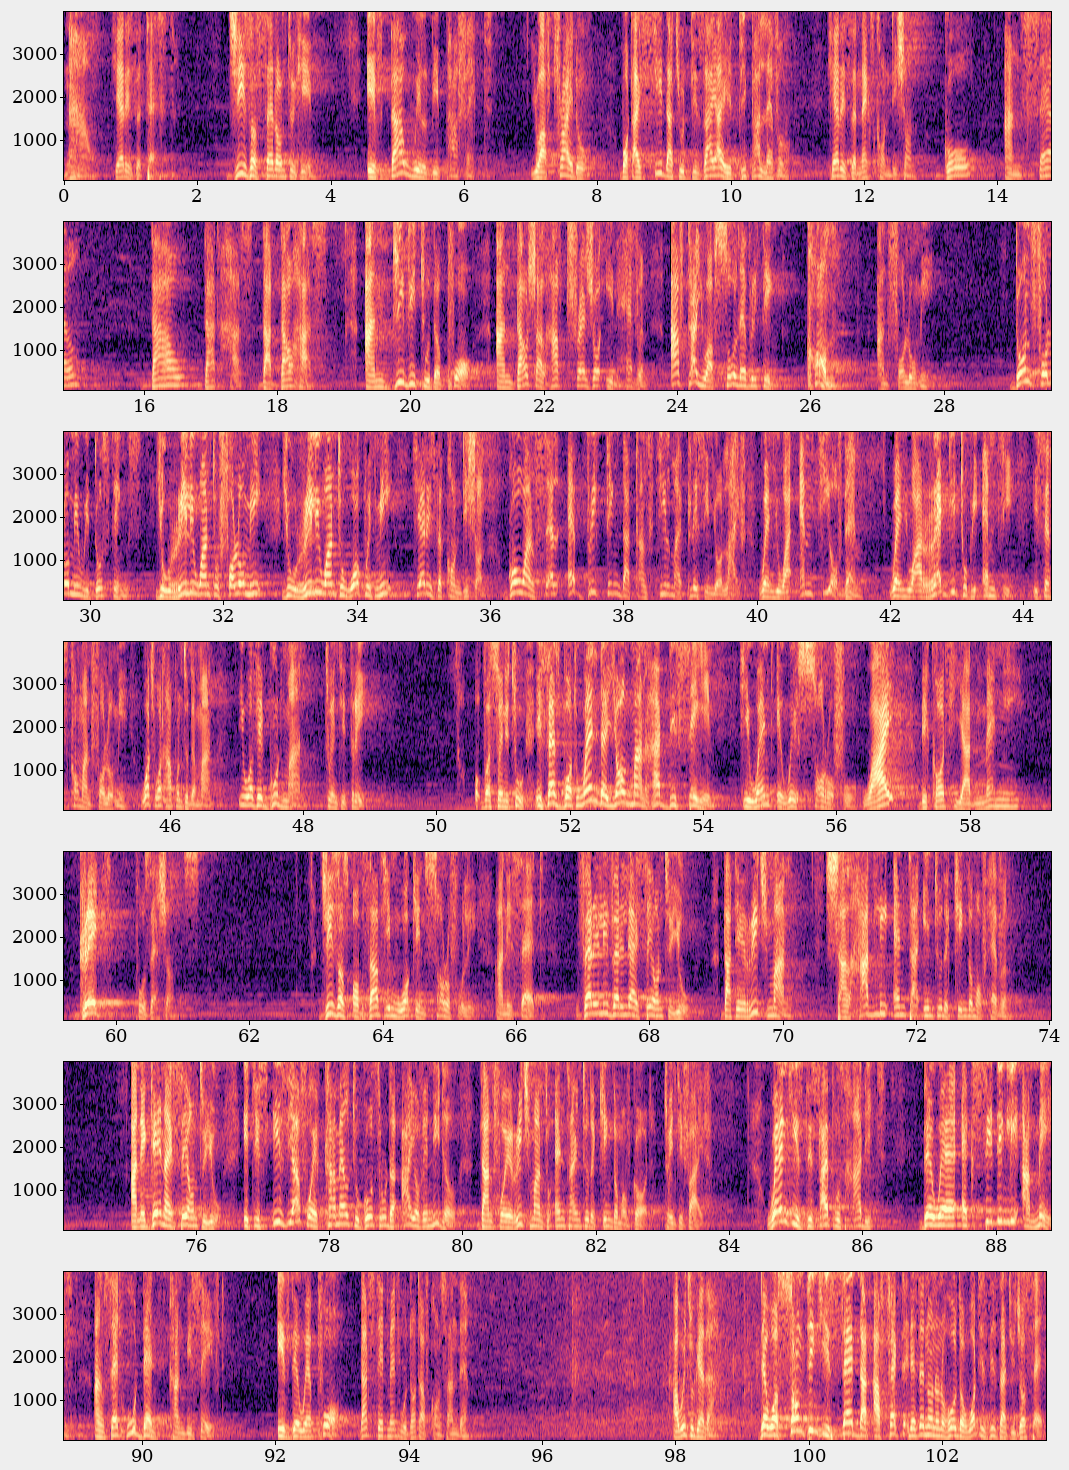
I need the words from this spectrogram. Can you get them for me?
Now, here is the test. Jesus said unto him, if thou will be perfect, you have tried, oh, but I see that you desire a deeper level. Here is the next condition. Go and sell thou that hast, that thou hast, and give it to the poor and thou shalt have treasure in heaven. After you have sold everything come and follow me. Don't follow me with those things. You really want to follow me? You really want to walk with me? Here is the condition. Go and sell everything that can steal my place in your life. When you are empty of them when you are ready to be empty he says come and follow me. Watch what happened to the man. He was a good man 23 Oh, verse 22 he says but when the young man heard this saying he went away sorrowful. Why? Because he had many great possessions. Jesus observed him walking sorrowfully and he said verily verily i say unto you that a rich man shall hardly enter into the kingdom of heaven. And again i say unto you it is easier for a camel to go through the eye of a needle than for a rich man to enter into the kingdom of God. 25 when his disciples heard it they were exceedingly amazed and said who then can be saved? If they were poor that statement would not have concerned them. Are we together? There was something he said that affected they said no no no hold on. What is this that you just said?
